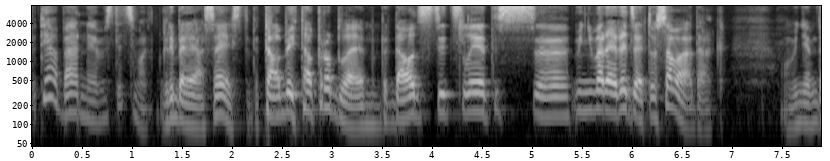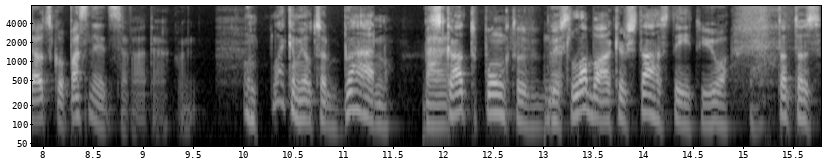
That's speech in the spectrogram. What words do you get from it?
Bet jā, bērniem visticamāk gribējās ēst, bet tā bija tā problēma. Bet daudzas citas lietas uh, viņi varēja redzēt to savādāk un viņiem daudz ko pasniedz savādāk. Un, un laikam jau ar bērnu Bērn. skatu punktu vislabāk ir stāstīt, jo tas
